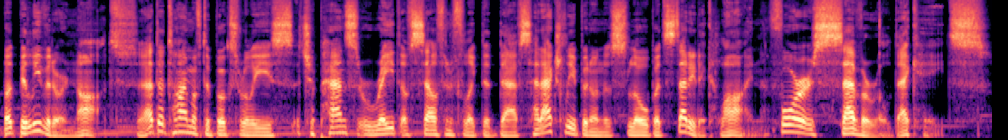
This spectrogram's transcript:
But believe it or not, at the time of the book's release, Japan's rate of self inflicted deaths had actually been on a slow but steady decline for several decades.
